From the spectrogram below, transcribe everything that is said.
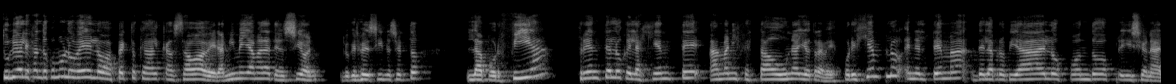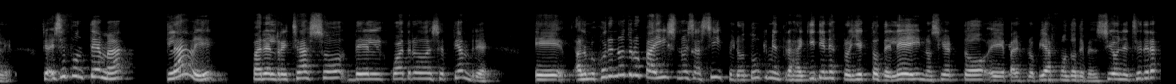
Tú, Luis Alejandro, ¿cómo lo ves los aspectos que has alcanzado a ver? A mí me llama la atención, lo quiero decir, ¿no es cierto? La porfía frente a lo que la gente ha manifestado una y otra vez. Por ejemplo, en el tema de la propiedad de los fondos previsionales. O sea, ese fue un tema clave para el rechazo del 4 de septiembre. Eh, a lo mejor en otro país no es así, pero tú mientras aquí tienes proyectos de ley, ¿no es cierto?, eh, para expropiar fondos de pensión, etcétera,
